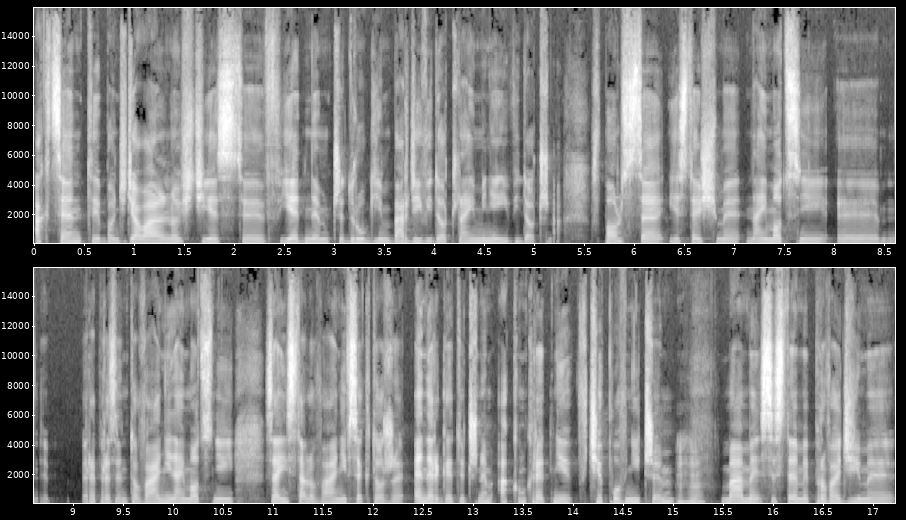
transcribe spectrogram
akcenty bądź działalność jest w jednym czy drugim bardziej widoczna i mniej widoczna. W Polsce jesteśmy najmocniej y, reprezentowani, najmocniej zainstalowani w sektorze energetycznym, a konkretnie w ciepłowniczym. Mhm. Mamy systemy, prowadzimy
